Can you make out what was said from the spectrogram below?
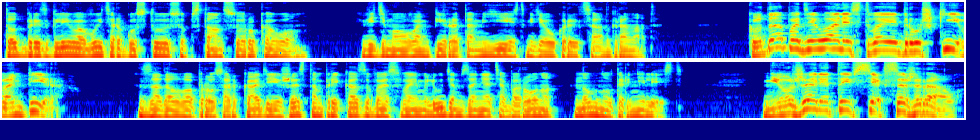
Тот брезгливо вытер густую субстанцию рукавом. Видимо, у вампира там есть где укрыться от гранат. «Куда подевались твои дружки, вампир?» Задал вопрос Аркадий, жестом приказывая своим людям занять оборону, но внутрь не лезть. «Неужели ты всех сожрал?»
